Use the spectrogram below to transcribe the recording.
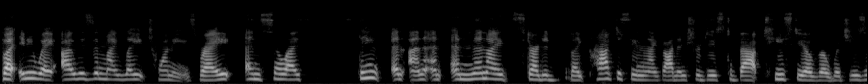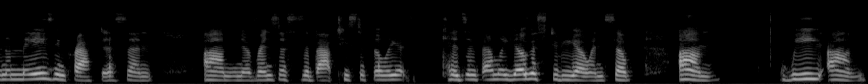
but anyway, I was in my late 20s, right? And so I think and, and and then i started like practicing and i got introduced to baptiste yoga which is an amazing practice. And um, you know Wren's Nest is a baptiste affiliate kids and family yoga studio. And so um, we um,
